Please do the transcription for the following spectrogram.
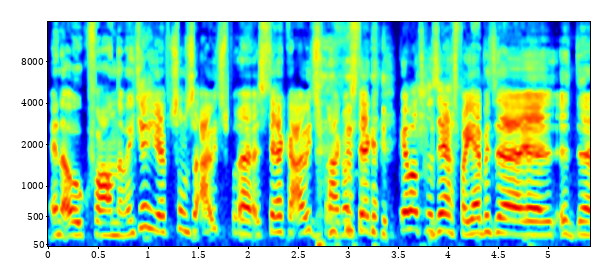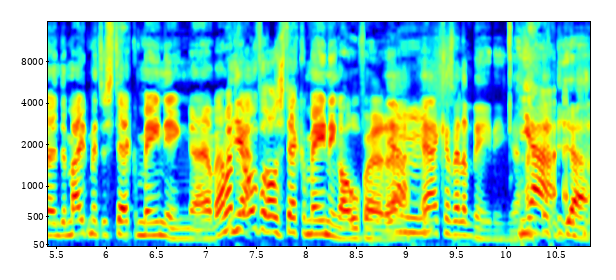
En ook van, weet je, je hebt soms uitspra sterke uitspraken. sterke, ik heb wat gezegd van, jij bent de, de, de meid met een sterke mening. Eh, waarom heb je Ja. overal een sterke mening over? eh? Ja, Mm. ja, ik heb wel een mening. Ja. Ja. ja.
